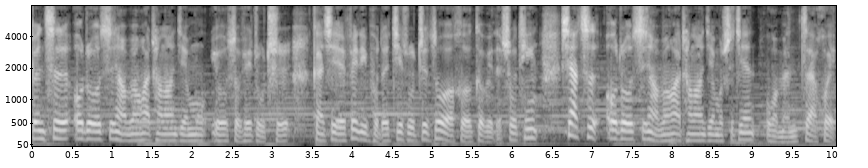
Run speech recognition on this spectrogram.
本次欧洲思想文化长廊节目由索菲主持，感谢飞利浦的技术制作和各位的收听。下次欧洲思想文化长廊节目时间，我们再会。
